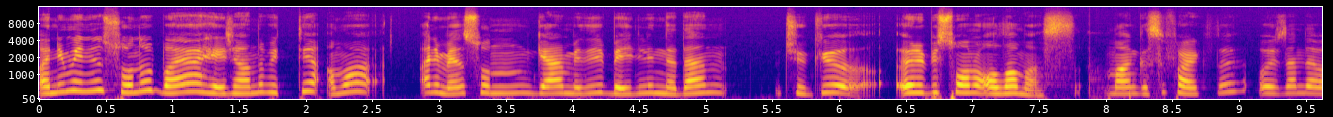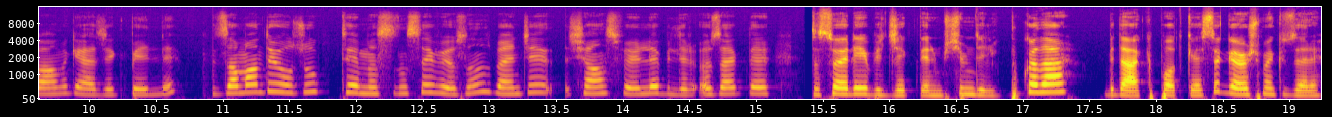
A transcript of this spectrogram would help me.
Animenin sonu bayağı heyecanlı bitti ama animenin sonunun gelmediği belli neden çünkü öyle bir sonu olamaz. Mangası farklı. O yüzden devamı gelecek belli. Zamanda yolculuk temasını seviyorsanız bence şans verilebilir. Özellikle söyleyebileceklerim şimdilik bu kadar. Bir dahaki podcast'te görüşmek üzere.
